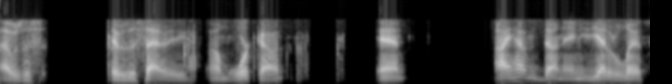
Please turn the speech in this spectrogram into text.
I was a, it was a Saturday um, workout, and I haven't done any yet of lifts.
